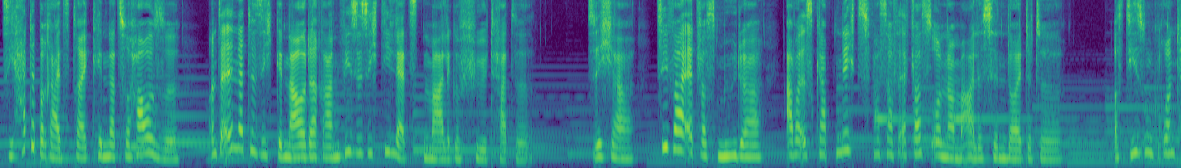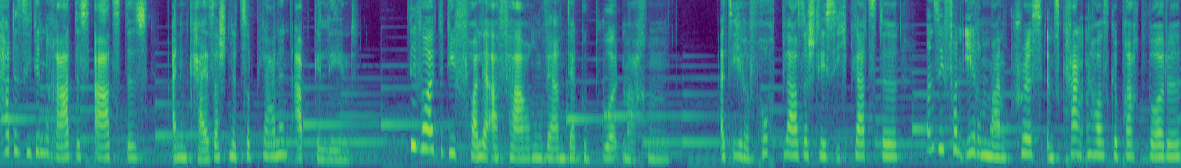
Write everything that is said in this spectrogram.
Sie hatte bereits drei Kinder zu Hause und erinnerte sich genau daran, wie sie sich die letzten Male gefühlt hatte. Sicher, sie war etwas müder, aber es gab nichts, was auf etwas Unnormales hindeutete. Aus diesem Grund hatte sie den Rat des Arztes, einen Kaiserschnitt zu planen, abgelehnt. Sie wollte die volle Erfahrung während der Geburt machen. Als ihre Fruchtblase schließlich platzte und sie von ihrem Mann Chris ins Krankenhaus gebracht wurde,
